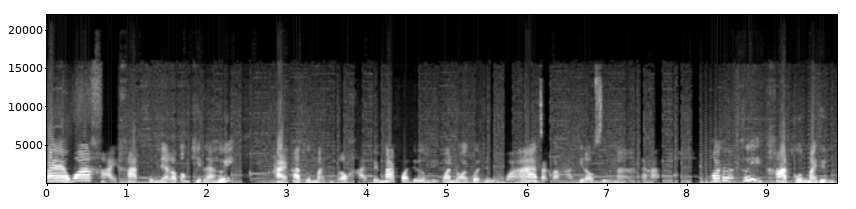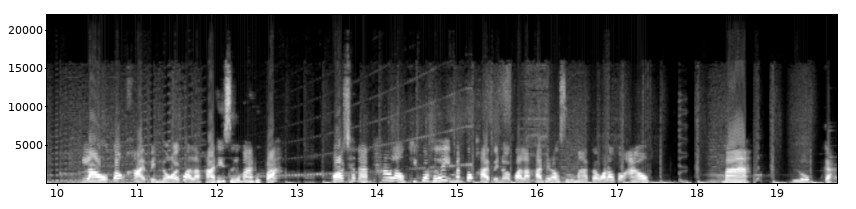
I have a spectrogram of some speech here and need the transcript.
แปลว่าขายขาดทุนเนี่ยเราต้องคิดแล้วเฮ้ยขายขาดทุนหมายถึงเราขายไปมากกว่าเดิม หรือว่าน้อยกว่าเดิมวะจากราคาที่เราซื้อมานะคะ เพราะฉะนั้นเฮ้ยขาดทุนหมายถึง เราต้องขายไปน้อยกว่าราคาที่ซื้อมาถูกปะเพราะฉะนั้นถ้าเราคิดว่าเฮ้ยมันต้องขายไปน้อยกว่าราคาที่เราซื้อมาแปลว่าเราต้องเอามาลบกัน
